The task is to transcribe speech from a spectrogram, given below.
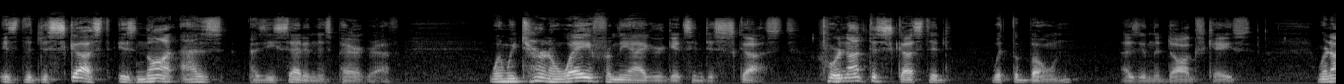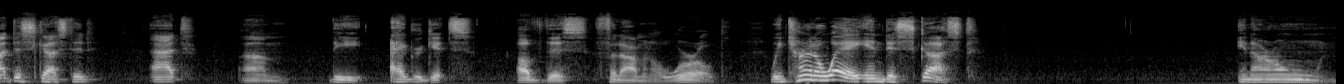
is the disgust is not as as he said in this paragraph when we turn away from the aggregates in disgust we're not disgusted with the bone as in the dog's case. We're not disgusted at um, the aggregates of this phenomenal world we turn away in disgust in our own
